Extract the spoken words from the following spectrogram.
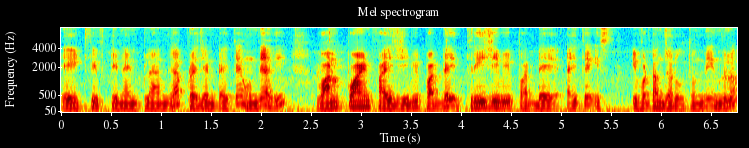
eight fifty nine ప్లాన్గా ప్రజెంట్ అయితే ఉంది. అది one point five GB per day three GB per day అయితే ఇస్- ఇవ్వటం జరుగుతుంది ఇందులో.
